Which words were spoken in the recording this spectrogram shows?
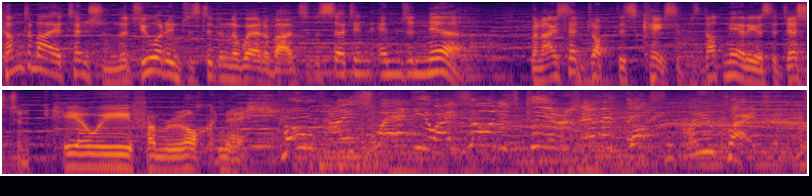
It's come to my attention that you are interested in the whereabouts of a certain engineer. When I said drop this case, it was not merely a suggestion. Here we from Loch Ness. Holmes, I swear to you, I saw it as clear as anything. Watson, are you quiet, Henry?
